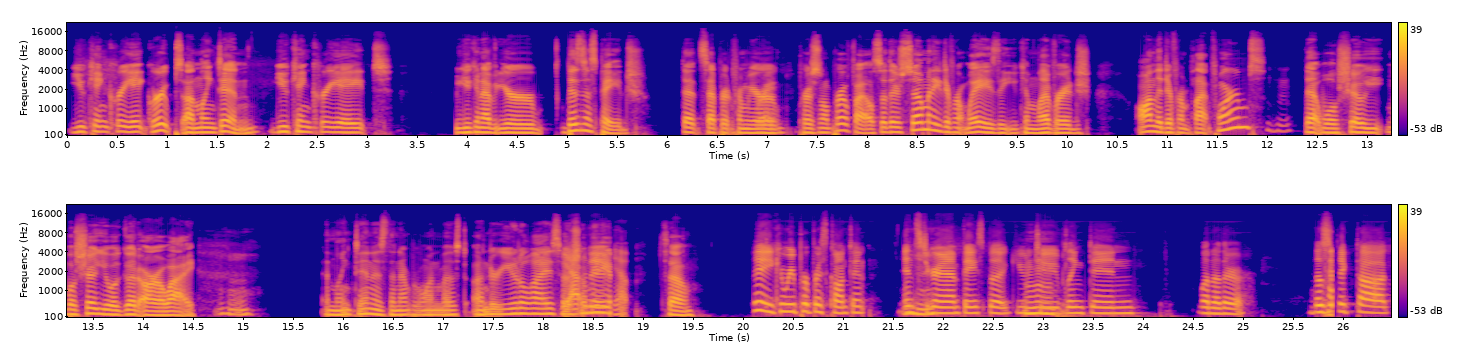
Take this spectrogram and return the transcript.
you can create groups on LinkedIn. You can create, you can have your business page that's separate from your Right. personal profile. So there's so many different ways that you can leverage on the different platforms Mhm. that will show you will show you a good ROI. Mm-hmm. And LinkedIn is the number one most underutilized social Yep. media. Yep. So Yeah, you can repurpose content. Mm-hmm. Instagram, Facebook, YouTube, LinkedIn. What other? Those TikTok,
